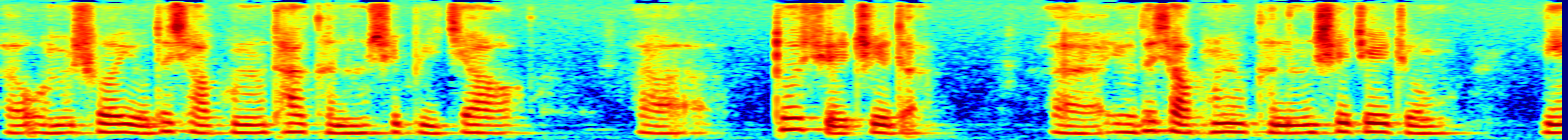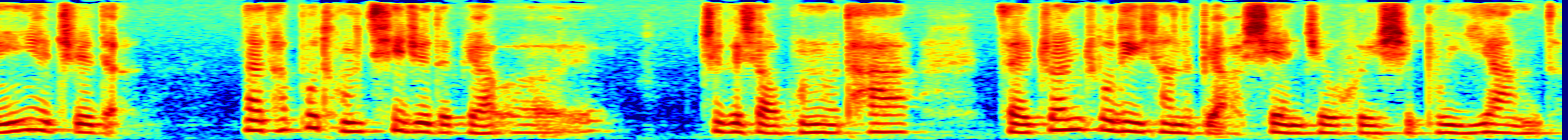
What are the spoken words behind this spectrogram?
呃，我们说有的小朋友他可能是比较呃多学制的，呃，有的小朋友可能是这种粘液质的，那他不同气质的表呃。这个小朋友他在专注力上的表现就会是不一样的，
